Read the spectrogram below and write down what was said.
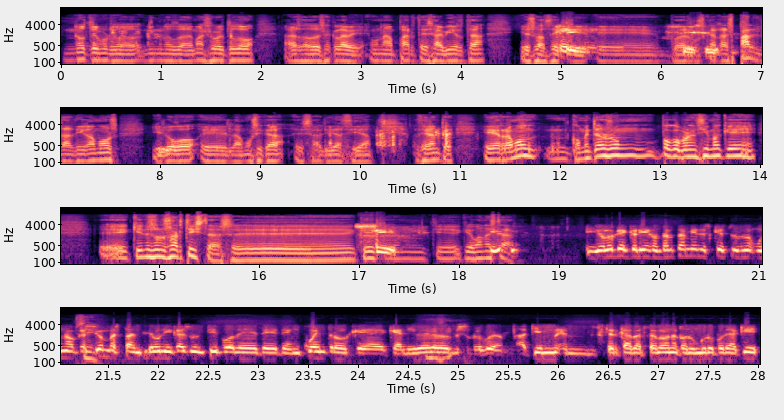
No tenemos ninguna duda. Además, sobre todo, has dado esa clave. Una parte es abierta y eso hace que eh, puedas buscar la espalda, digamos, y luego eh, la música salir hacia, hacia adelante. Eh, Ramón, coméntanos un poco por encima que, eh, quiénes son los artistas que, que, van a estar. Y yo lo que quería contar también es que esto es una ocasión bastante única, es un tipo de, de, encuentro que, que, a nivel, bueno, aquí en, cerca de Barcelona, con un grupo de aquí,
